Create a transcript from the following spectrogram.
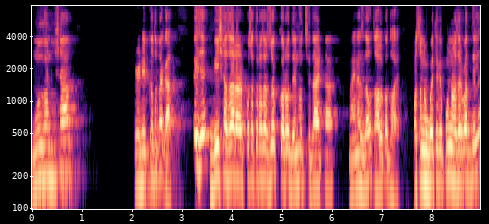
মূলধন হিসাব ক্রেডিট কত টাকা? এই যে বিশ হাজার আর পঁচাত্তর হাজার যোগ করো দেন হচ্ছে দায়টা। মাইনাস দাও, তাহলে কত হয়? পঁচানব্বই থেকে পনেরো হাজার বাদ দিলে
